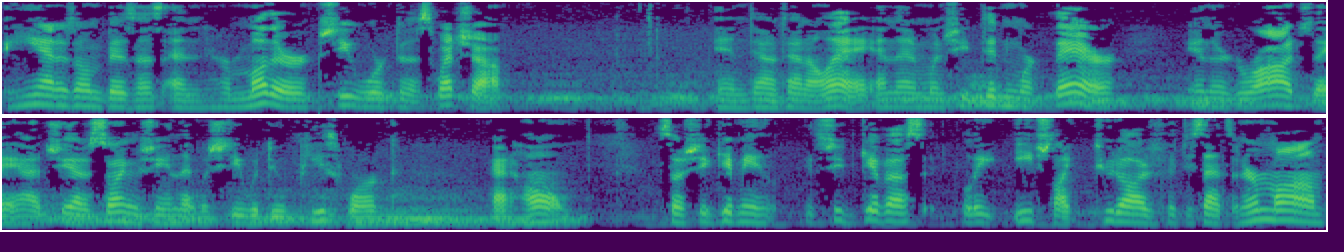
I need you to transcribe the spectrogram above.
he had his own business and her mother, she worked in a sweatshop in downtown LA. And then when she didn't work there, in their garage they had she had a sewing machine that was she would do piecework at home. So she'd give me she'd give us each like two dollars fifty cents, and her mom.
